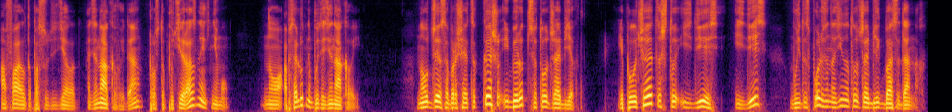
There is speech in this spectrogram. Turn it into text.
а файл-то по сути дела одинаковый, да, просто пути разные к нему, но абсолютный путь одинаковый, Node.js обращается к кэшу и берет все тот же объект. И получается, что и здесь, и здесь будет использован один и тот же объект базы данных.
